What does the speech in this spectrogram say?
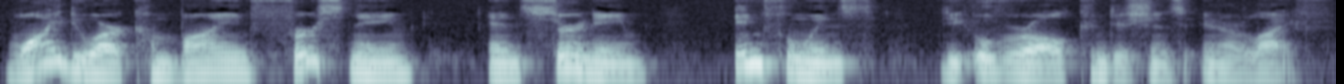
why do our combined first name and surname influence the overall conditions in our life?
